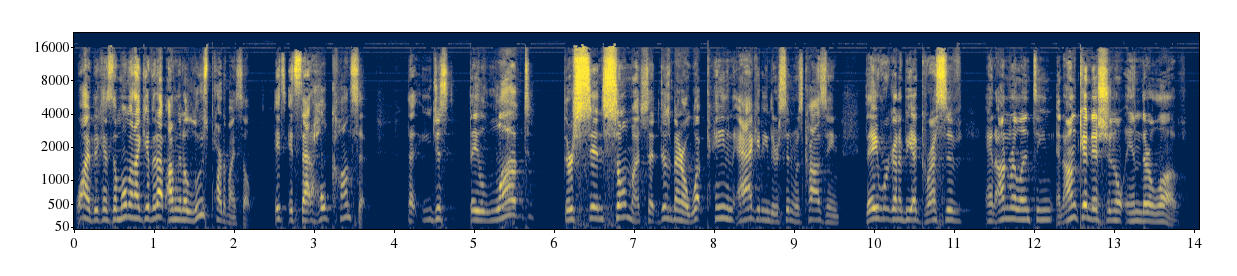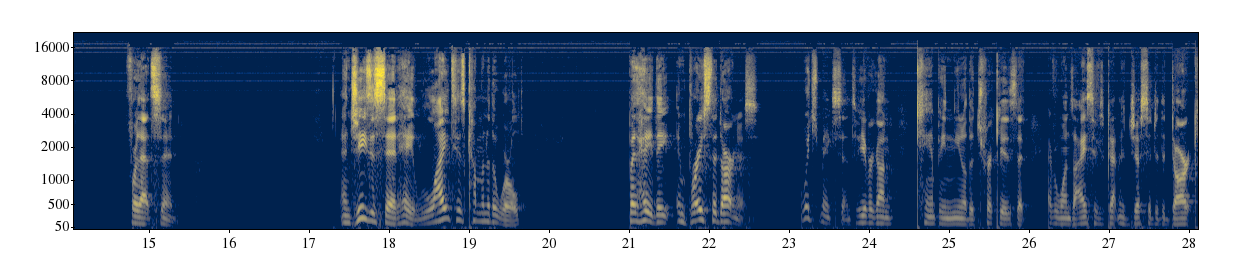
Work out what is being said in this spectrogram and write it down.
Why? Because the moment I give it up, I'm going to lose part of myself. It's, it's that whole concept that you just, they loved their sin so much that it doesn't matter what pain and agony their sin was causing, they were going to be aggressive and unrelenting and unconditional in their love for that sin. And Jesus said, Hey, light has come into the world, but hey, they embrace the darkness, which makes sense. Have you ever gone camping? You know, the trick is that everyone's eyes have gotten adjusted to the dark.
